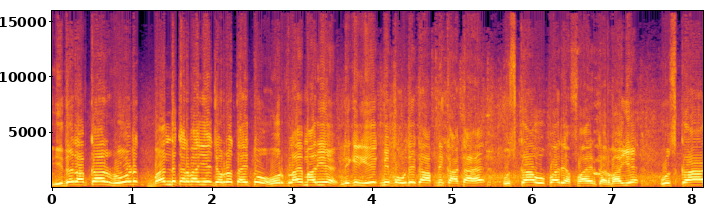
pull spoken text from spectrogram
इधर आपका रोड बंद करवाइए, ज़रूरत है तो ओवरफ्लाई मारिए, लेकिन एक भी पौधे का आपने काटा है, उसका ऊपर एफ़ करवाइए, उसका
